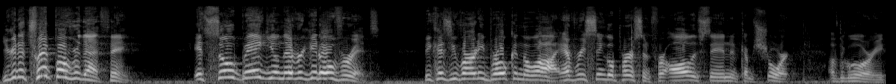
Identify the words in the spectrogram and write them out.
You're going to trip over that thing. It's so big you'll never get over it because you've already broken the law. Every single person, for all have sinned and come short of the glory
